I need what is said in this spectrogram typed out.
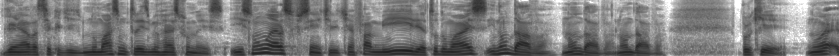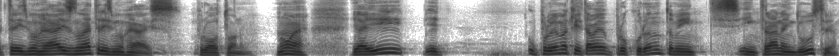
ganhava cerca de, no máximo, 3 mil reais por mês. E isso não era suficiente. Ele tinha família, tudo mais, e não dava, não dava, não dava. Por quê? Não é, 3 mil reais não é 3 mil reais pro autônomo. Não é. E aí, o problema é que ele estava procurando também entrar na indústria,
